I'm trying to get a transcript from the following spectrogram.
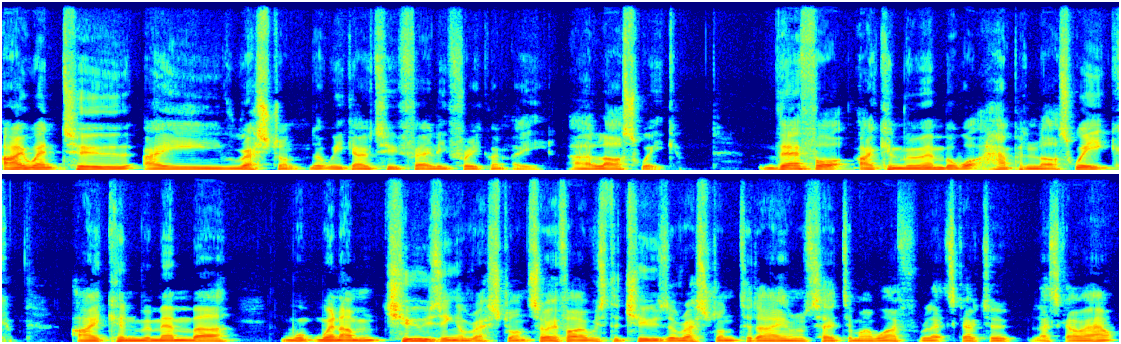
I went to a restaurant that we go to fairly frequently uh, last week. Therefore, I can remember what happened last week. I can remember w- when I'm choosing a restaurant. So if I was to choose a restaurant today and say to my wife, "Let's go to let's go out,"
